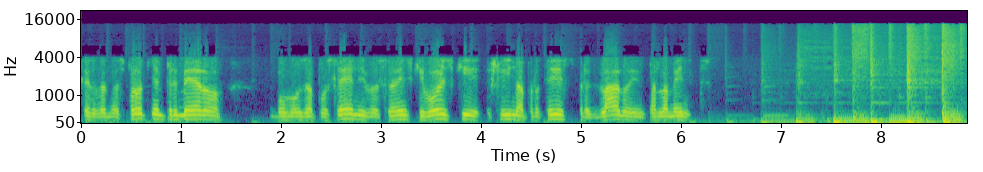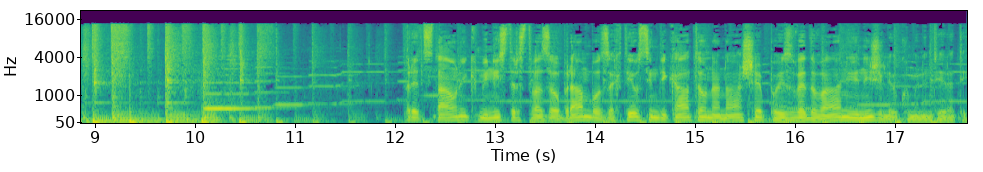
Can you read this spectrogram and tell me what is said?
ker v nasprotnem primeru bomo zaposleni v slovenski vojski šli na protest pred vlado in parlament. Predstavnik Ministrstva za obrambo zahtev sindikatov na naše poizvedovanje ni želel komentirati.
